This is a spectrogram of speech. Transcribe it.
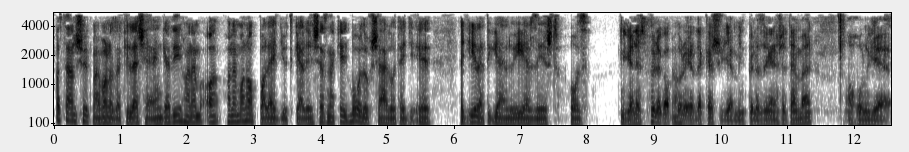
aztán sőt már van az, aki le se engedi, hanem a, hanem a nappal együtt kell, és ez neki egy boldogságot, egy, egy életigenlő érzést hoz. Igen, ez főleg akkor ja. érdekes, ugye, mint például az én esetemben, ahol ugye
